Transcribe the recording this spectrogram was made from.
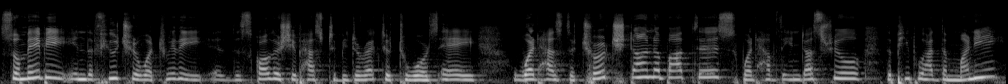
So maybe in the future, what really uh, the scholarship has to be directed towards a what has the church done about this? What have the industrial, the people who had the money,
